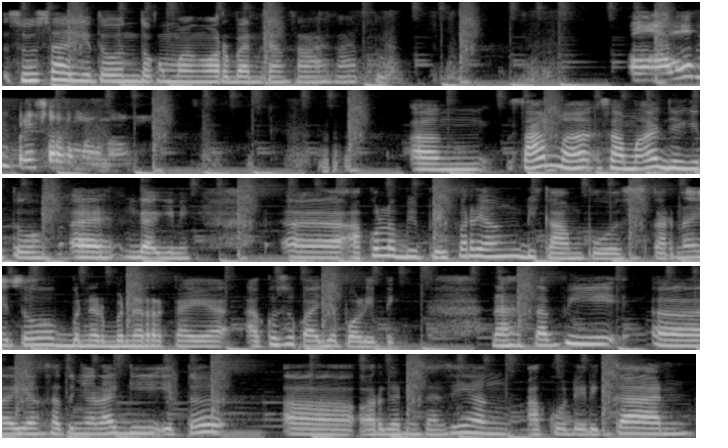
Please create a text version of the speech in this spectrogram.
susah gitu untuk mengorbankan salah satu Kalau kamu lebih prefer ke mana? Ang- sama sama aja gitu. Eh enggak gini. Eh, aku lebih prefer yang di kampus karena itu bener-bener kayak aku suka aja politik. Nah tapi eh, yang satunya lagi itu eh, organisasi yang aku dirikan.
